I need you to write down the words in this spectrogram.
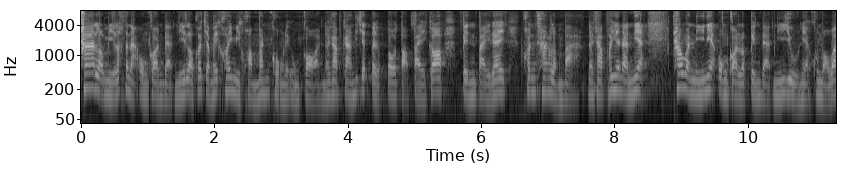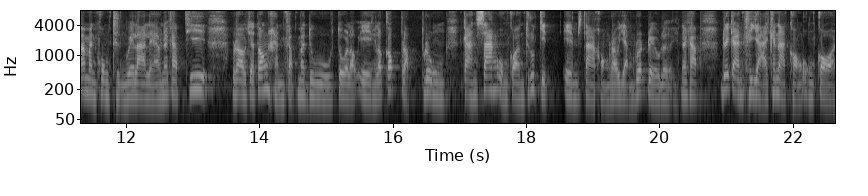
ถ้าเรามีลักษณะองค์กรแบบนี้เราก็จะไม่ค่อยมีความมั่นคงในองค์กรนะครับ การที่จะเติบโตต่อไปก็เป็นไปได้ค่อนข้างลำบากนะครับ เพราะฉะนั้นเนี่ยถ้าวันนี้เนี่ยองค์กรเราเป็นแบบนี้อยู่เนี่ยคุณหมอว่ามันคงถึงเวลาแล้วนะครับที่เราจะต้องหันกลับมาดูตัวเราเอง แล้วก็ปรับปรุงการสร้างองค์กรธุรกิจเอมสตาร์ของเราอย่างรวดเร็วเลยนะครับด้วยการขยายขนาดขององค์กร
